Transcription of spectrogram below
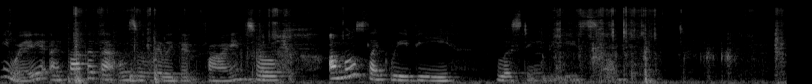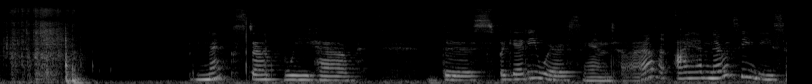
anyway, I thought that that was a really good find. So I'll most likely be listing these. So. Next up, we have the Spaghetti Wear Santa. I have never seen these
